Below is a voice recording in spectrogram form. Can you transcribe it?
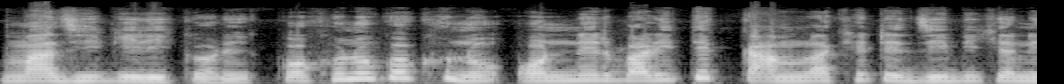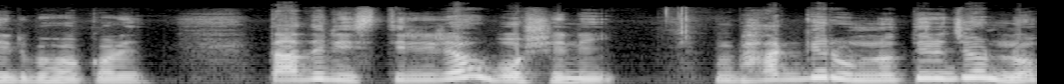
মাঝিগিরি করে, কখনো কখনো অন্যের বাড়িতে কামলা খেটে জীবিকা নির্বাহ করে। তাদের স্ত্রীরাও বসে নেই। ভাগ্যের উন্নতির জন্য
